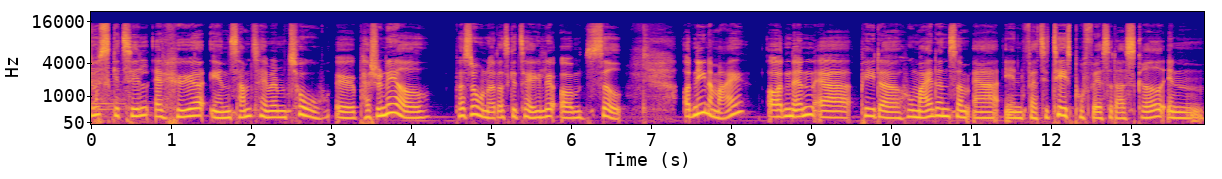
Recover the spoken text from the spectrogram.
Du skal til at høre en samtale mellem to øh, passionerede personer, der skal tale om sæd. Og den ene er mig, og den anden er Peter Humayden, som er en fertilitetsprofessor, der har skrevet en,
